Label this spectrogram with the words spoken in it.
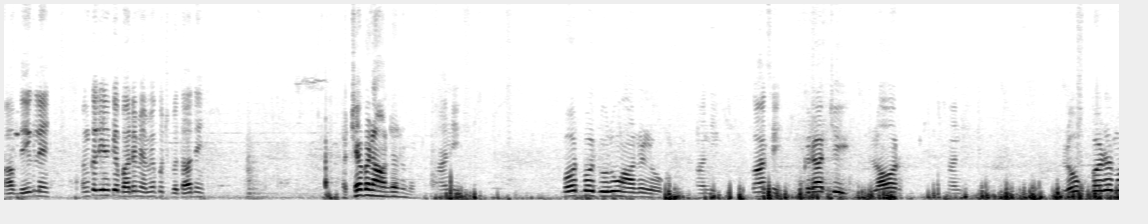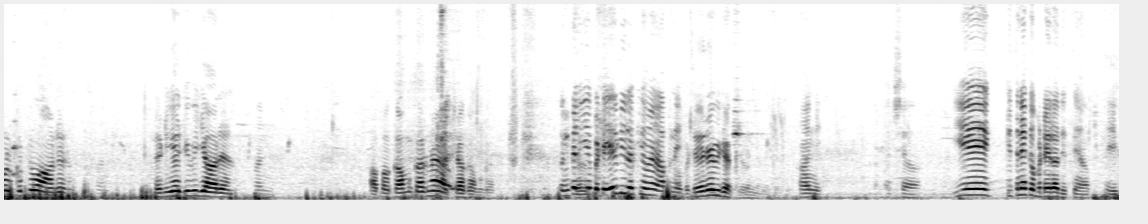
आप देख लें। अंकल जी इनके बारे में हमें कुछ बता दें। अच्छे बना आने में। हाँ जी। बहुत बहुत दूरों आने लोग। हाँ जी। कहाँ से? कराची लाहौर। हाँ जी। लोग बड़े मुल्क तो आने हाँ। जी। इंडिया च भी जा रहे हैं। हाँ जी। आप काम करना है अच्छा काम करना अंकल ये बटेर भी रखे हुए हैं आपने? बटेरे भी रखे हुए हैं। हाँ जी। अच्छा ये कितने का बटेरा देते हैं आप एक?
